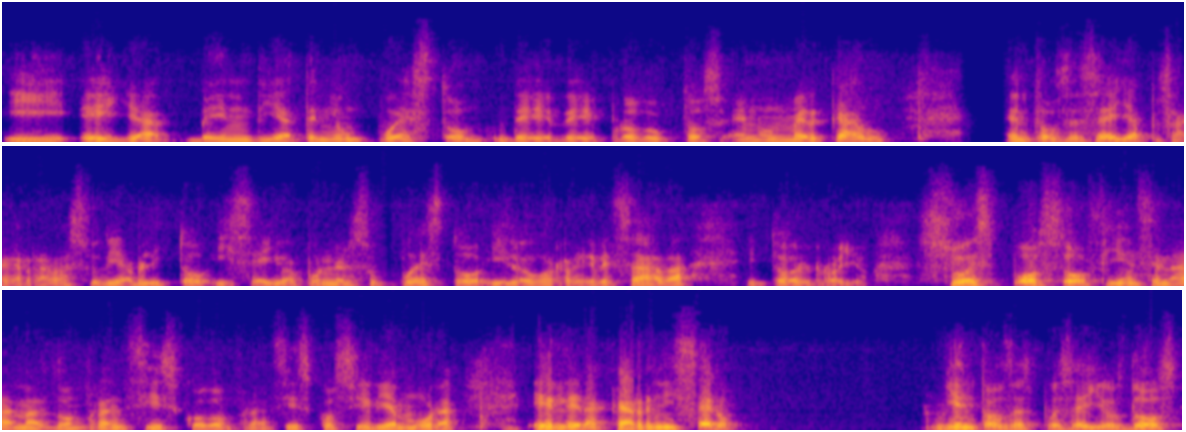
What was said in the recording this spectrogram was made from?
y ella vendía, tenía un puesto de, de productos en un mercado. Entonces ella pues agarraba su diablito y se iba a poner su puesto y luego regresaba y todo el rollo. Su esposo, fíjense nada más, don Francisco, don Francisco Siria Mora, él era carnicero. Y entonces, pues ellos dos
